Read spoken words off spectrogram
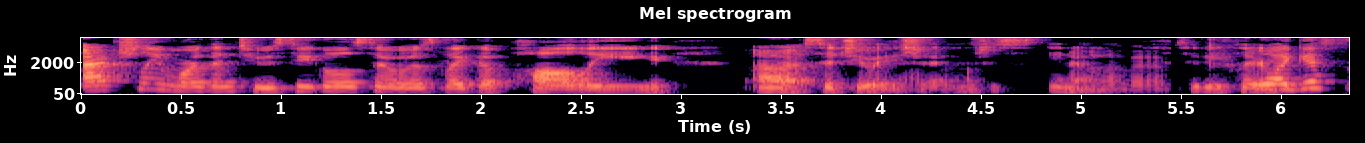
actually more than two seagulls, so it was like a poly uh, situation, which is, you know, love it. to be clear. well i guess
